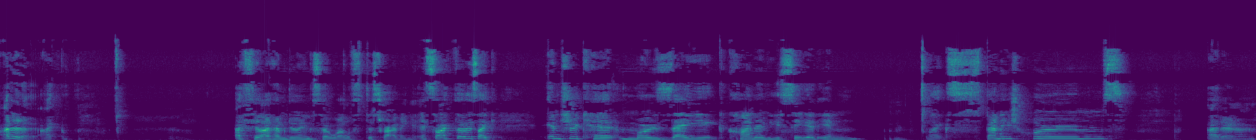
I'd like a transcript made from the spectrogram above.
I don't know. I, I feel like I'm doing so well describing it. It's like those like intricate mosaic kind of, you see it in like Spanish homes. I don't know.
